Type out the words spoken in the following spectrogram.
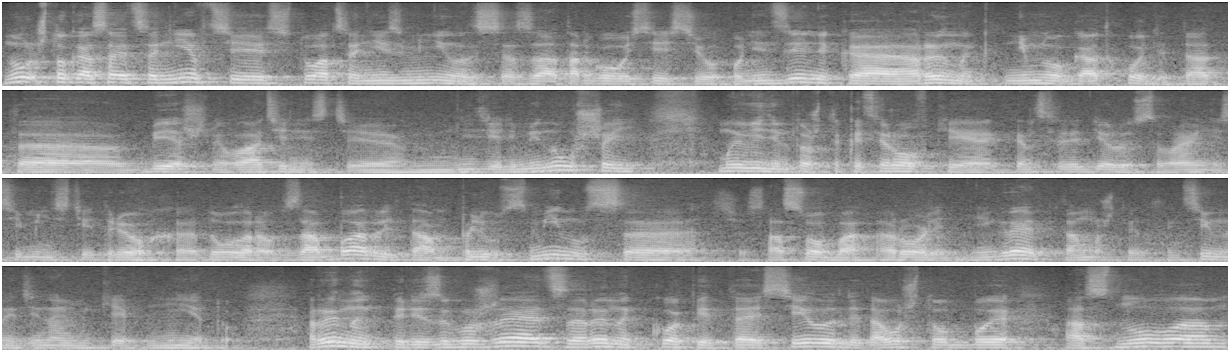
Ну, что касается нефти, ситуация не изменилась за торговую сессию понедельника. Рынок немного отходит от э, бешеной волатильности недели минувшей. Мы видим то, что котировки консолидируются в районе 73 долларов за баррель, там плюс-минус. Э, сейчас особо роли не играет, потому что интенсивной динамики нету. Рынок перезагружается, рынок копит э, силы для того, чтобы снова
